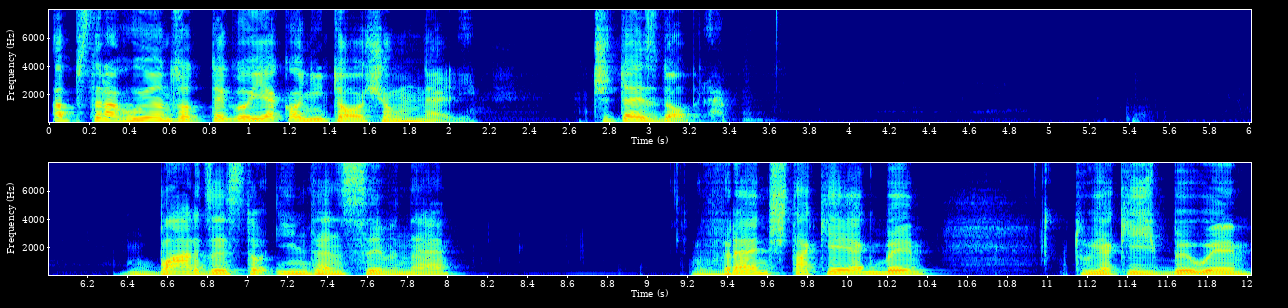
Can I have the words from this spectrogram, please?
abstrahując od tego, jak oni to osiągnęli. Czy to jest dobre? Bardzo jest to intensywne. Wręcz takie jakby tu jakieś były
